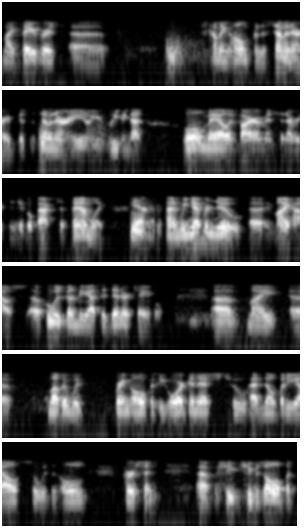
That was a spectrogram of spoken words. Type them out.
my favorite uh, coming home from the seminary because the seminary, you know, you're leaving that all male environment and everything to go back to family. Yeah. And we never knew uh, in my house uh, who was going to be at the dinner table. Uh, my uh, mother would bring over the organist who had nobody else, who was an old person. Uh, she she was old, but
